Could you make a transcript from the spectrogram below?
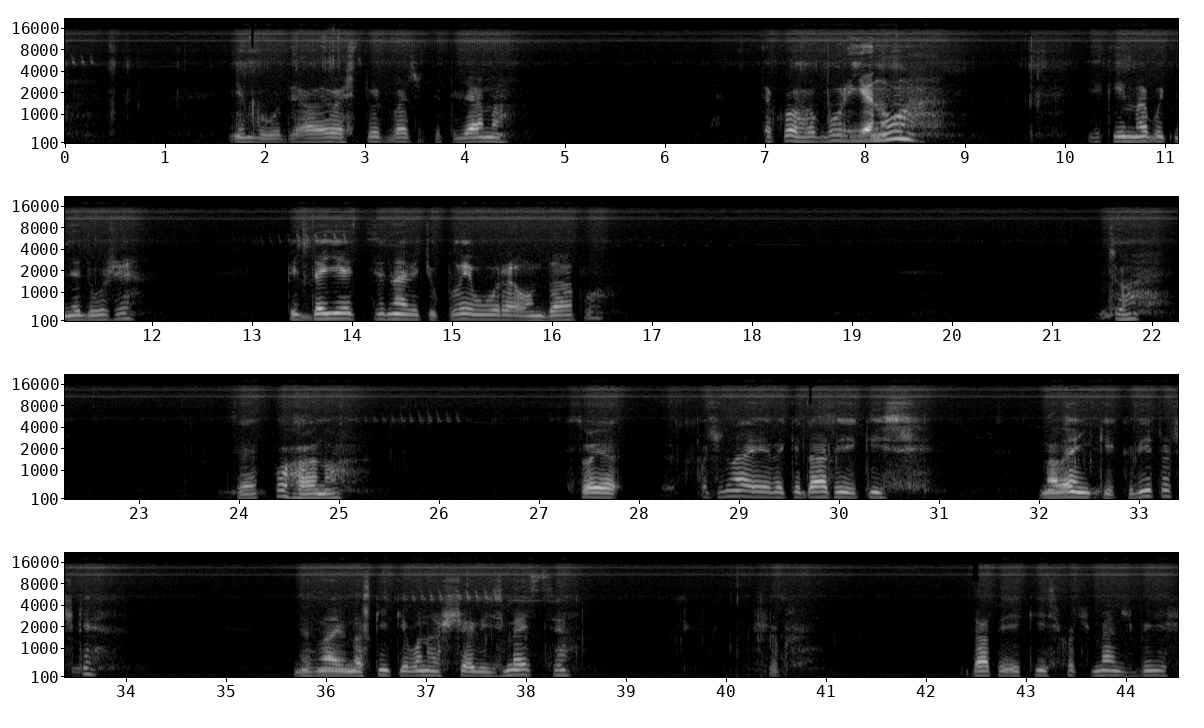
і буде. Але ось тут, бачите, пляма такого бур'яну, який, мабуть, не дуже піддається навіть впливу раундапу. То це погано. Соя починає викидати якісь маленькі квіточки. Не знаю наскільки вона ще візьметься, щоб дати якийсь хоч менш-більш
